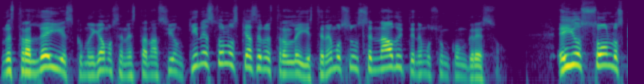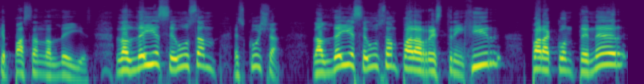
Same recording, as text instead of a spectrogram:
nuestras leyes, como digamos en esta nación? ¿Quiénes son los que hacen nuestras leyes? Tenemos un Senado y tenemos un Congreso. Ellos son los que pasan las leyes. Las leyes se usan, escucha, las leyes se usan para restringir, para contener,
